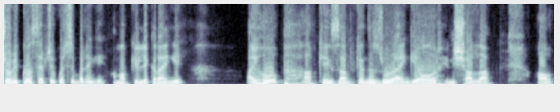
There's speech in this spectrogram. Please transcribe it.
जो भी कॉन्सेप्ट क्वेश्चन बनेंगे, हम आपके लेकर आएँगे। आई होप आपके एग्ज़ाम के अंदर ज़रूर आएँगे और इनशाला आप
